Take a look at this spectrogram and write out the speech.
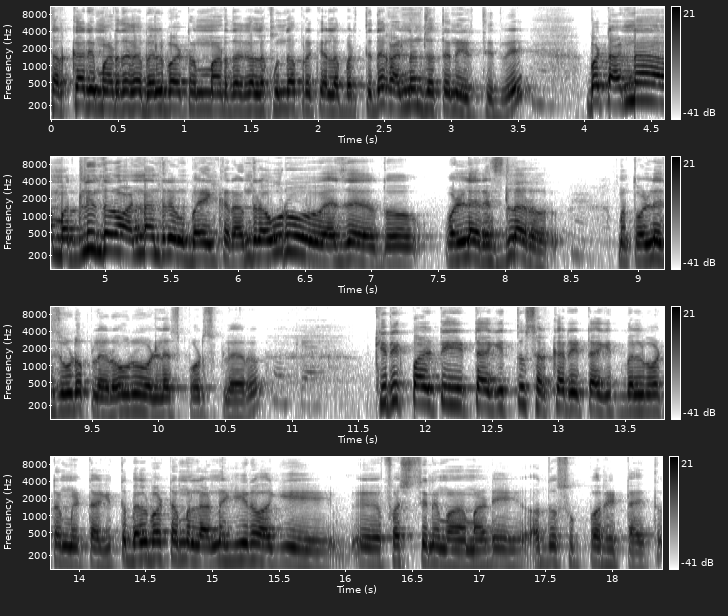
ಸರ್ಕಾರಿ ಮಾಡಿದಾಗ ಬೆಲ್ ಬಾಟಮ್ ಮಾಡಿದಾಗೆಲ್ಲ ಕುಂದಾಪುರಕ್ಕೆಲ್ಲ ಬರ್ತಿದ್ದಾಗ ಅಣ್ಣನ ಜೊತೆನೇ ಇರ್ತಿದ್ವಿ. ಬಟ್ ಅಣ್ಣ ಮೊದಲಿಂದನೂ ಅಣ್ಣ ಅಂದರೆ ಭಯಂಕರ. ಅಂದರೆ ಅವರು ಆ್ಯಸ್ ಎ ಒಳ್ಳೆ ರೆಸ್ಲರ್ ಅವರು. ಮತ್ತು ಒಳ್ಳೆ ಜೂಡೋ ಪ್ಲೇಯರ್ ಅವರು ಒಳ್ಳೆ ಸ್ಪೋರ್ಟ್ಸ್ ಪ್ಲೇಯರು ಕಿರಿಕ್ ಪಾರ್ಟಿ ಇಟ್ಟಾಗಿತ್ತು ಸರ್ಕಾರಿ ಹಿಟ್ಟಾಗಿತ್ತು ಬೆಲ್ ಬಾಟಮ್ ಹಿಟ್ಟಾಗಿತ್ತು. ಬೆಲ್ ಬಾಟಮಲ್ಲಿ ಅಣ್ಣ ಹೀರೋ ಆಗಿ ಫಸ್ಟ್ ಸಿನಿಮಾ ಮಾಡಿ ಅದು ಸೂಪರ್ ಹಿಟ್ ಆಯಿತು.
